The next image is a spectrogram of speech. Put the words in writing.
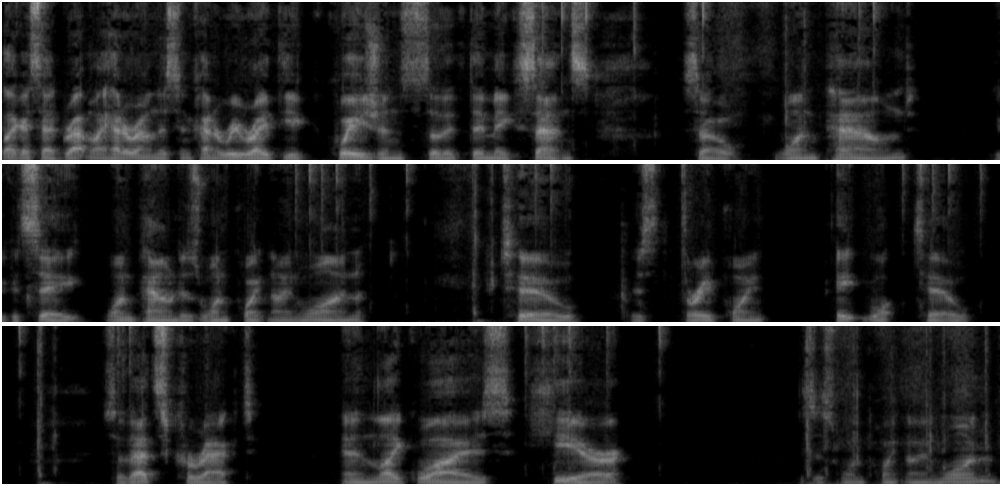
like i said wrap my head around this and kind of rewrite the equations so that they make sense so one pound you could see one pound is 1.91, two is 3.82. So that's correct. And likewise here, is this 1.91?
